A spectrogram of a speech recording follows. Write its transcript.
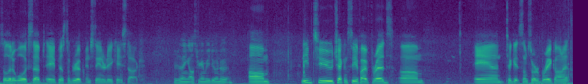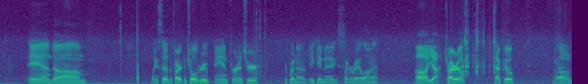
so that it will accept a pistol grip and standard AK stock. Is there anything else you're gonna be doing to it? Um, need to check and see if I have threads um, and to get some sort of brake on it. And um, like I said, the fire control group and furniture. You're putting a AK mags. putting a rail on it. Uh, yeah, tri-rail, Tapco, Okay. um,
